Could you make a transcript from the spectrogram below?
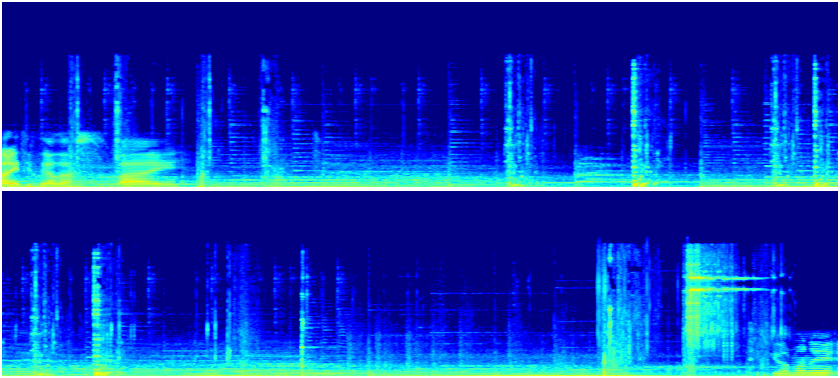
I need to clear this. Bye. Take your money.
